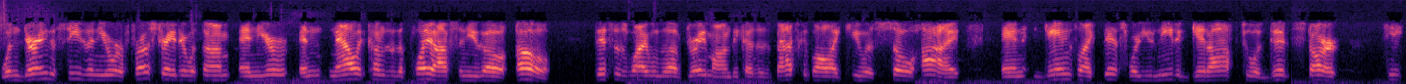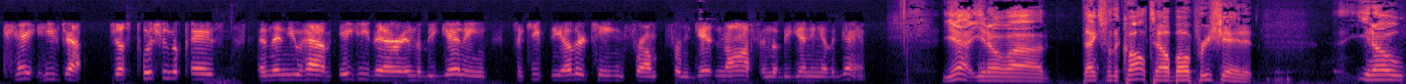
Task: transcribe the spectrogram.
when during the season you were frustrated with him, and you're and now it comes to the playoffs, and you go, oh, this is why we love Draymond because his basketball IQ is so high, and games like this where you need to get off to a good start, he he- he's just just pushing the pace, and then you have Iggy there in the beginning to keep the other team from from getting off in the beginning of the game. Yeah, you know, uh, thanks for the call, Telbo. Appreciate it. You know,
